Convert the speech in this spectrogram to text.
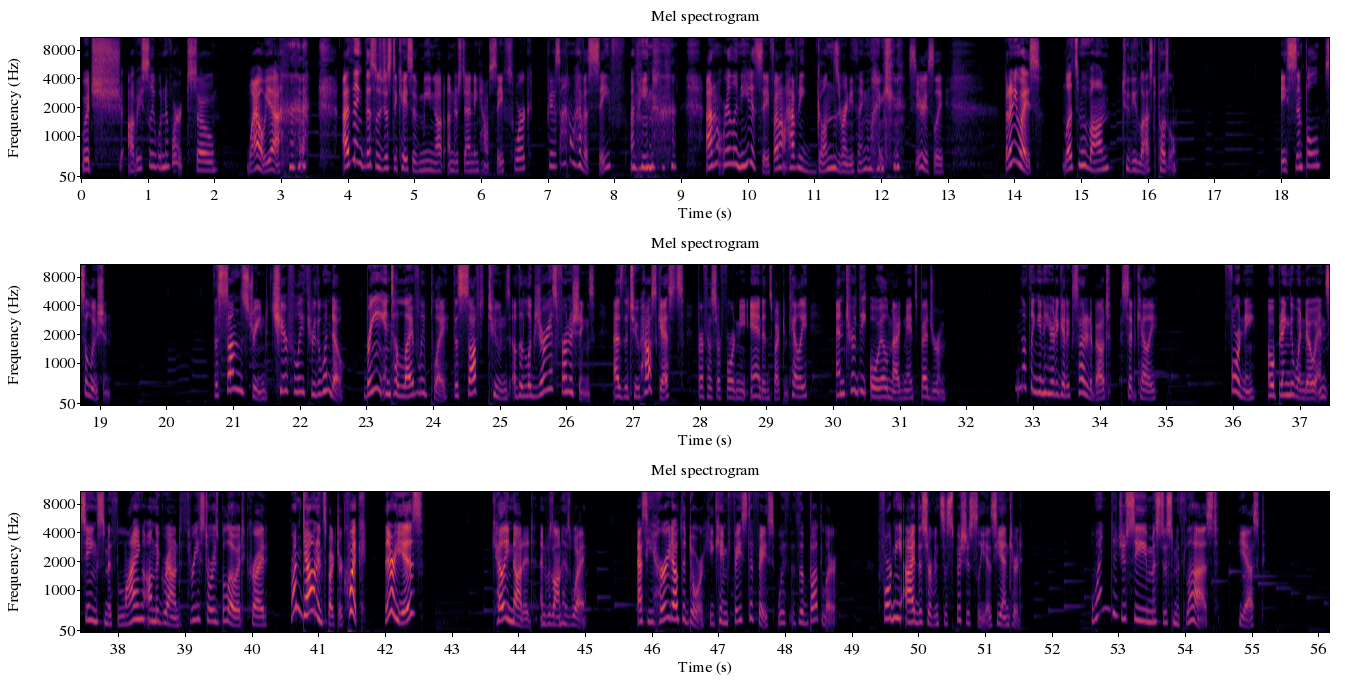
which obviously wouldn't have worked. So, wow, yeah. I think this was just a case of me not understanding how safes work because I don't have a safe. I mean, I don't really need a safe. I don't have any guns or anything. Like, seriously. But, anyways, let's move on to the last puzzle. A simple solution. The sun streamed cheerfully through the window, bringing into lively play the soft tunes of the luxurious furnishings as the two house guests, Professor Fordney and Inspector Kelly, entered the oil magnate's bedroom. Nothing in here to get excited about, said Kelly. Fordney, opening the window and seeing Smith lying on the ground three stories below it, cried, Run down, Inspector, quick! There he is! Kelly nodded and was on his way. As he hurried out the door, he came face to face with the butler. Fordney eyed the servant suspiciously as he entered. When did you see Mr. Smith last? he asked.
